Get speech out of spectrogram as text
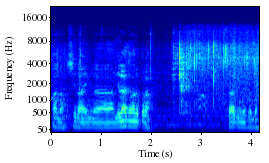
ano, sinaing na nilagang ano pala. Saging na saba.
